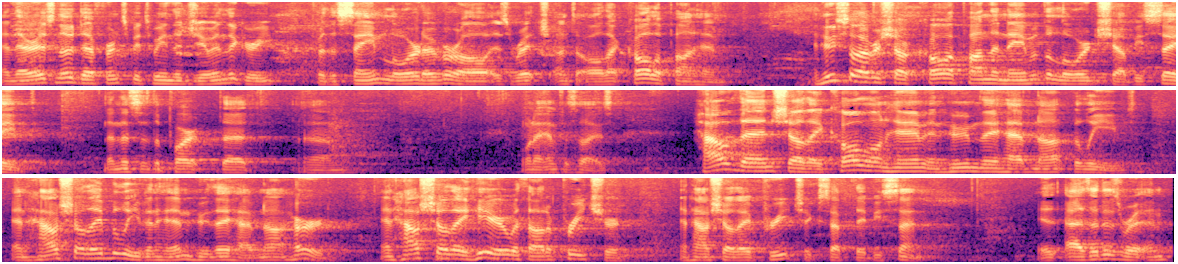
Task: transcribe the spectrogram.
And there is no difference between the Jew and the Greek, for the same Lord over all is rich unto all that call upon him. And whosoever shall call upon the name of the Lord shall be saved. Then this is the part that um, I want to emphasize. How then shall they call on him in whom they have not believed? And how shall they believe in him who they have not heard? And how shall they hear without a preacher? And how shall they preach except they be sent? As it is written,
